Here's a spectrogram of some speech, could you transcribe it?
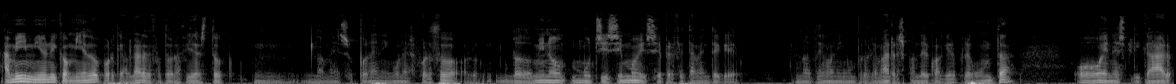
A mí mi único miedo, porque hablar de fotografía stock mm, no me supone ningún esfuerzo, lo, domino muchísimo y sé perfectamente que no tengo ningún problema en responder cualquier pregunta o en explicar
